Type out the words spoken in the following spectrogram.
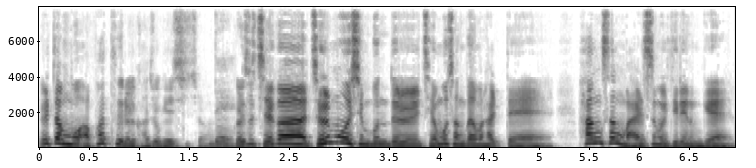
일단 뭐 아파트를 가지고 계시죠. 네. 그래서 제가 젊으신 분들 재무 상담을 할 때 항상 말씀을 드리는 게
